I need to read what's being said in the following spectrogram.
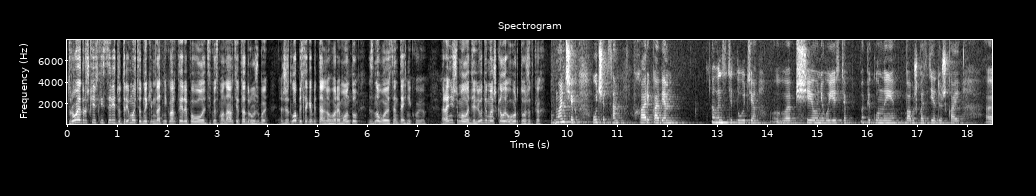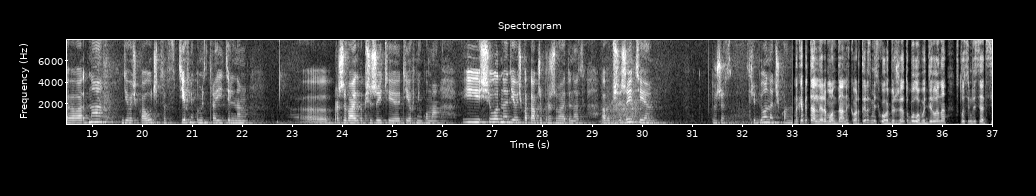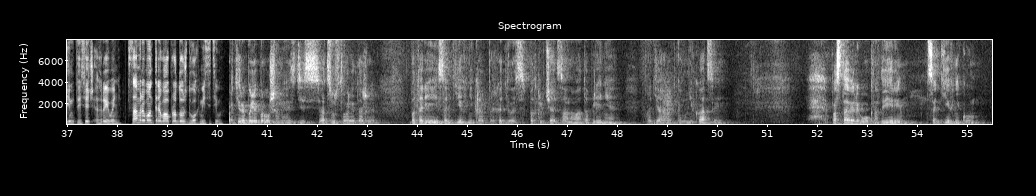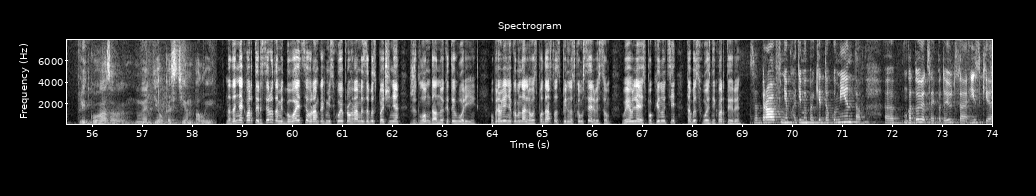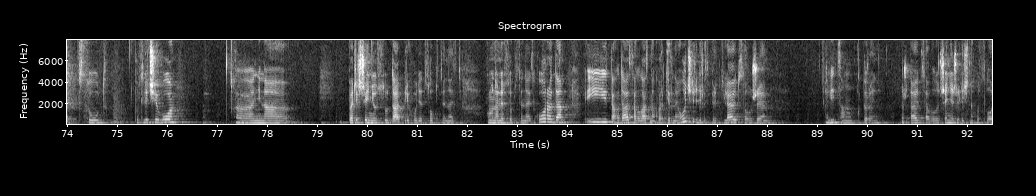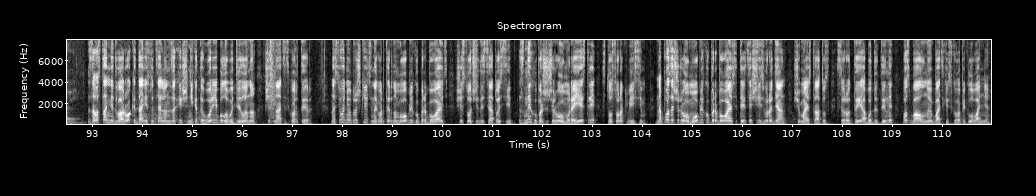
Троє дружківських сиріт отримують однокімнатні квартири по вулиці Космонавтів та Дружби. Житло після капітального ремонту з новою сантехнікою. Раніше молоді люди мешкали у гуртожитках. Мальчик учится в Харькове в институте. Вообще у него есть оп- опекуны, бабушка с дедушкой. Э, Одна девочка учится в техникуме строительном, э, проживает в общежитии техникума. И еще одна девочка также проживает у нас э, в общежитии, тоже с с ребеночком. На капітальний ремонт даних квартир з міського бюджету було виділено 177 тисяч гривень. Сам ремонт тривав продовж двох місяців. Квартиры были брошены, здесь отсутствовали даже батареи, сантехника, приходилось подключать заново отопление, протягивать коммуникации. Поставили окна, двери, сантехнику, плитку газовую, ну и отделка стен, полы. Надання квартир сиротам відбувається у рамках міської програми забезпечення житлом даної категорії. Управління комунального господарства спільно з комсервісом виявляють покинуті та безхозні квартири. Собрав необходимый пакет документов, э, готовятся и подаются иски в суд, после чего э, они на, по решению суда переходят в собственность, коммунальную собственность города, и тогда, согласно квартирной очереди, распределяются уже лицам, которые нуждаются в улучшении жилищных условий. За останні два роки даній соціально незахищеній категорії було виділено 16 квартир. На сьогодні у Дружківці на квартирному обліку перебувають 660 осіб. З них у першочерговому реєстрі 148. На позачерговому обліку перебувають 36 городян, що мають статус сироти або дитини, позбавленої батьківського піклування.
